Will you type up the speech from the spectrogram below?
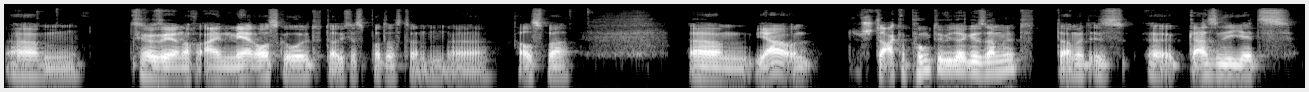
Ähm, beziehungsweise ja noch einen mehr rausgeholt, dadurch, dass Bottas dann äh, raus war. Ähm, ja, und starke Punkte wieder gesammelt. Damit ist äh, Gasly jetzt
